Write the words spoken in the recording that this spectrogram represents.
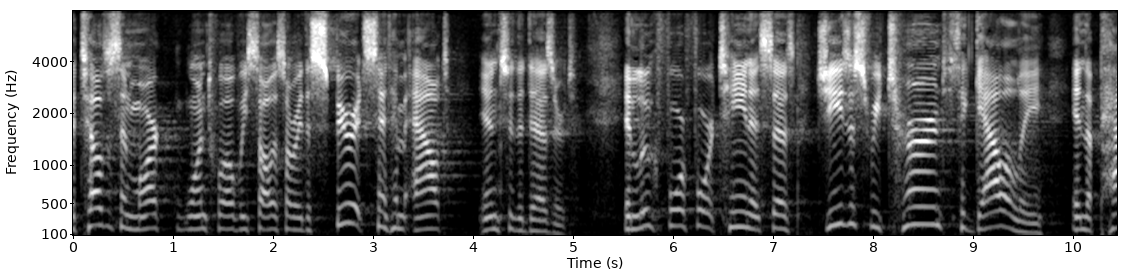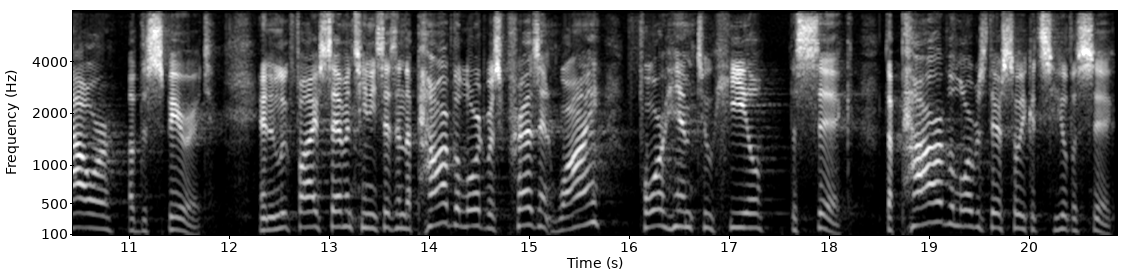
It tells us in Mark 1.12, we saw this already, the Spirit sent him out into the desert. In Luke 4.14, it says, Jesus returned to Galilee in the power of the Spirit. And in Luke 5.17, he says, And the power of the Lord was present. Why? For him to heal the sick. The power of the Lord was there so he could heal the sick.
